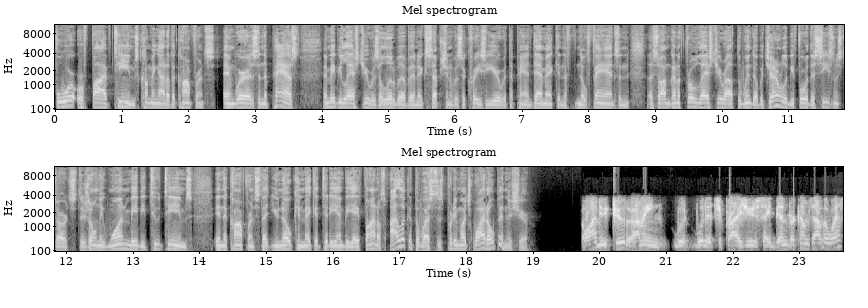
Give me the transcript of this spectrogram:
four or five teams coming out of the conference, and whereas in the past, and maybe last year was a little bit of an exception. It was a crazy year with the pandemic and the no fans, and uh, so I'm going to throw last year out the window. But generally, before the season starts, there's only one, maybe two teams in the conference that you know can make it to the NBA Finals. I look at the West as pretty much wide open this year. Oh, I do too. I mean, would would it surprise you to say Denver comes out of the West?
